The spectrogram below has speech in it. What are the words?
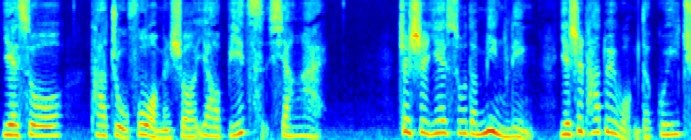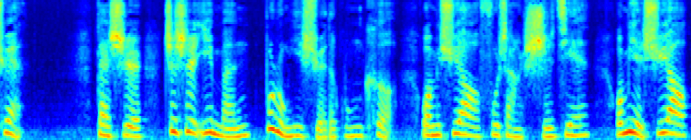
耶稣他嘱咐我们说要彼此相爱，这是耶稣的命令，也是他对我们的规劝。但是这是一门不容易学的功课，我们需要付上时间，我们也需要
